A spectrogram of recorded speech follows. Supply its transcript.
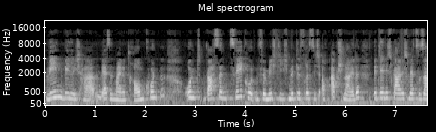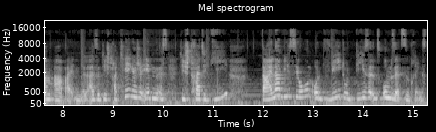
Wen will ich haben? Wer sind meine Traumkunden? Und was sind C-Kunden für mich, die ich mittelfristig auch abschneide, mit denen ich gar nicht mehr zusammenarbeiten will? Also die strategische Ebene ist die Strategie deiner Vision und wie du diese ins Umsetzen bringst.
